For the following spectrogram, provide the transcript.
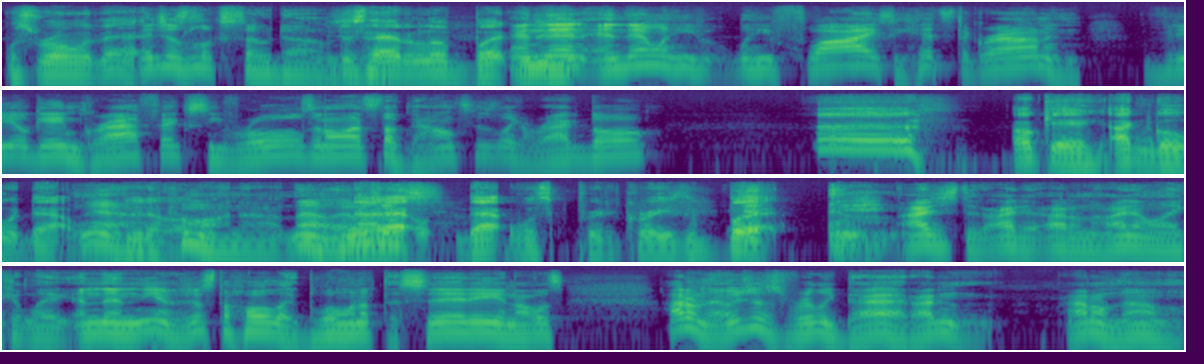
What's wrong with that? It just looks so dumb. He just dude. had a little button. and then hit- and then when he when he flies, he hits the ground and video game graphics. He rolls and all that stuff bounces like a rag doll. Uh, okay, I can go with that one. Yeah, you know, come on now. No, it Now was that just. that was pretty crazy, but I just did. I did. I don't know. I didn't like it. Like, and then you know, just the whole like blowing up the city and all this. I don't know. It was just really bad. I didn't. I don't know.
